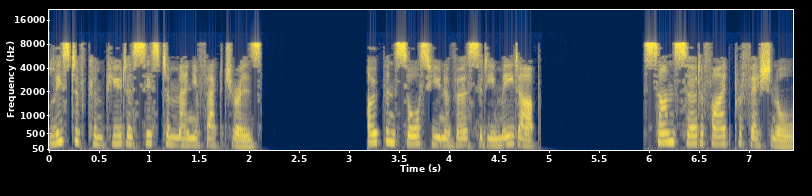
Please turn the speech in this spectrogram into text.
List of computer system manufacturers. Open Source University Meetup. Sun Certified Professional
